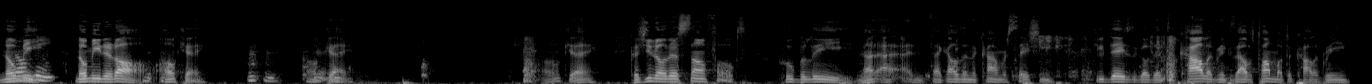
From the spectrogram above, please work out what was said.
No, No meat. meat. No meat at all. Okay. Mm-mm. Okay. Okay. Because you know, there's some folks who believe. I- in fact, I was in a conversation a few days ago that the collard green, because I was talking about the collard green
